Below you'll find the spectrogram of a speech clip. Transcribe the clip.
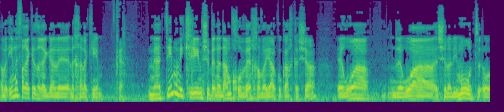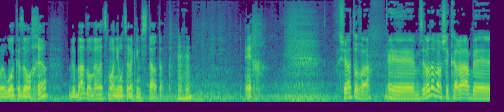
אבל אם נפרק את זה רגע לחלקים, כן. מעטים המקרים שבן אדם חווה חוויה כל כך קשה, אירוע, זה אירוע של אלימות או אירוע כזה או אחר, ובא ואומר לעצמו אני רוצה להקים סטארט-אפ. מהמם. איך? שאלה טובה. אה, זה לא דבר שקרה ב-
